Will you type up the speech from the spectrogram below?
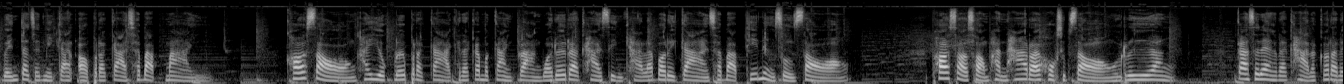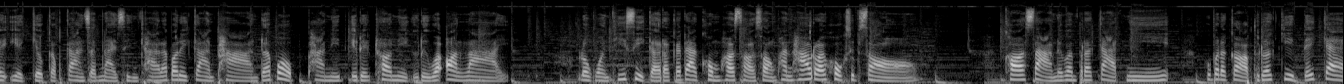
เว้นแต่จะมีการออกประกาศฉบับใหม่ ข้อ 2 ให้ยกเลิกประกาศคณะกรรมการกลางว่าด้วยราคาสินค้าและบริการฉบับที่ 102 พศ 2562 เรื่อง การแสดงราคาและก็รายละเอียดเกี่ยวกับการจำหน่ายสินค้าและบริการผ่าน ระบบพาณิชย์อิเล็กทรอนิกส์หรือว่าออนไลน์ ลงวันที่ 4 กรกฎาคม พศ 2562 ข้อ 3 ในวันประกาศนี้ ผู้ประกอบธุรกิจได้แก่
